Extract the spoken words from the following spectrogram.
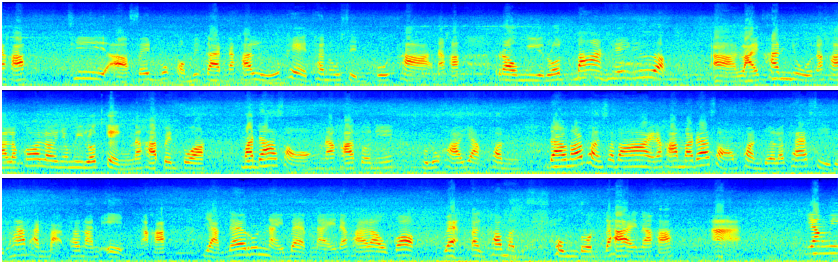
นะคะ ที่เฟซบุ๊กของพี่กัสนะคะ หรือเพจธนูสินกูดคานะคะ เรามีรถบ้านให้เลือก หลายคันอยู่นะคะ แล้วก็เรายังมีรถเก่งนะคะ เป็นตัวมาด้า2นะคะ ตัวนี้คุณลูกค้าอยากผ่อนดาวน้อยผ่อนสบายนะคะมาด้า2ผ่อนเดือนละแค่4-5,000บาทเท่านั้นเองนะคะ อยากได้รุ่นไหนแบบไหนนะคะ เราก็แวะกันเข้ามาชมรถได้นะคะอ่ายังมี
